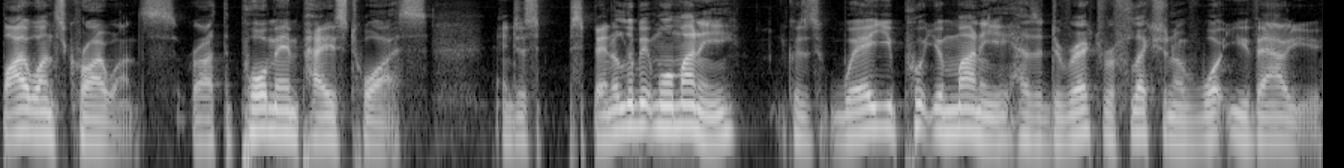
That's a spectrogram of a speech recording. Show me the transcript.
buy once cry once right? The poor man pays twice and just spend a little bit more money because where you put your money has a direct reflection of what you value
